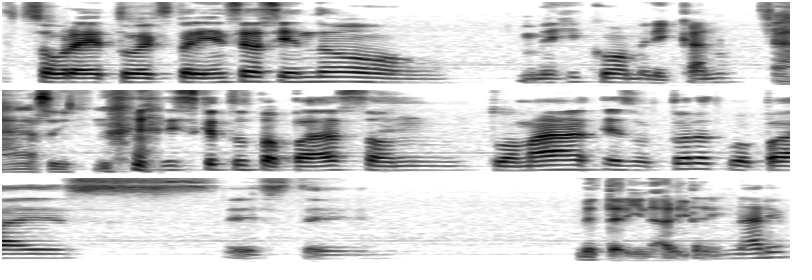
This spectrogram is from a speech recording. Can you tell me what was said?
Sobre tu experiencia siendo México americano. Ah, sí. Dices que tus papás son. Tu mamá es doctora, tu papá es. Este. Veterinario. Veterinario.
